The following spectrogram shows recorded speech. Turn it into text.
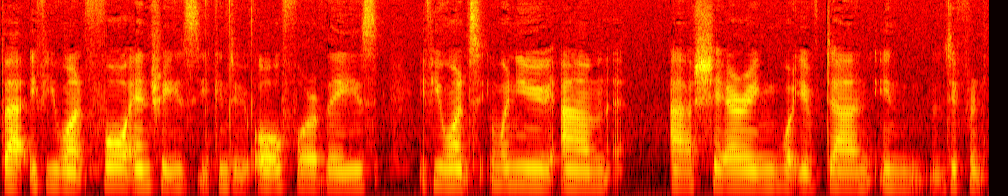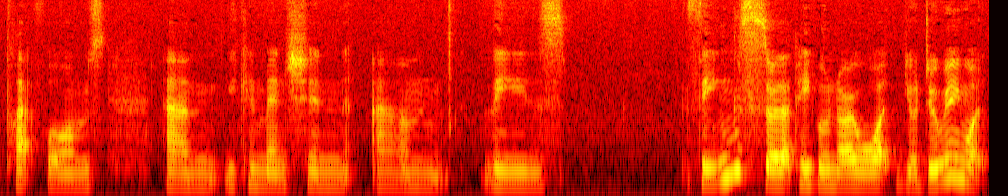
But if you want four entries, you can do all four of these. If you want, when you um, are sharing what you've done in different platforms, um, you can mention um, these things so that people know what you're doing, what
